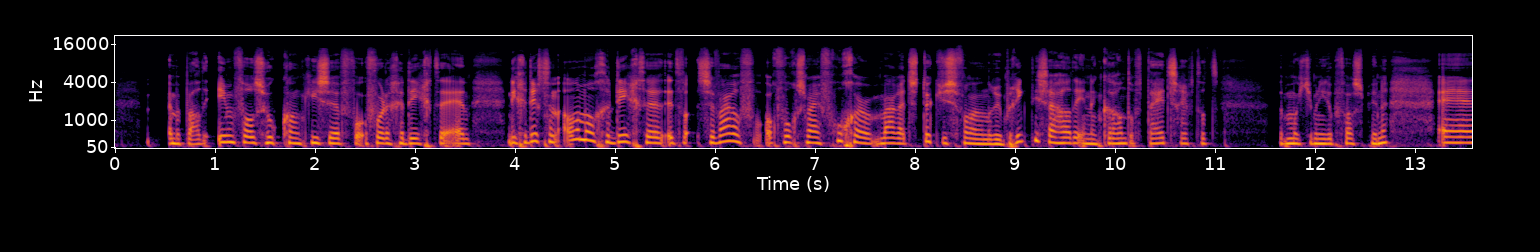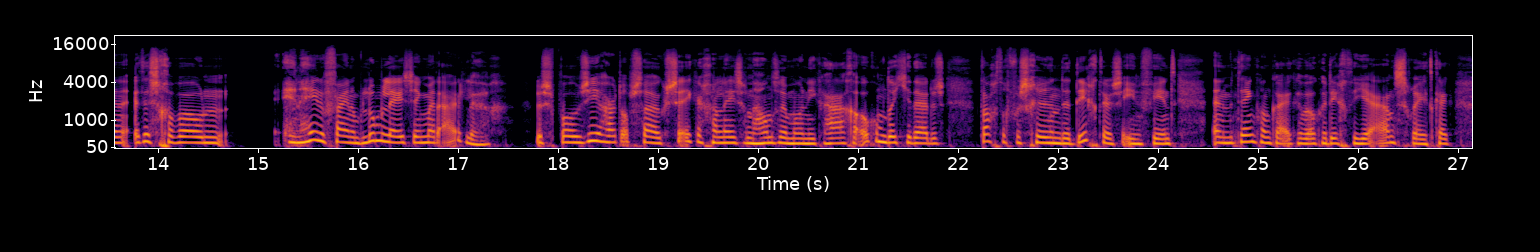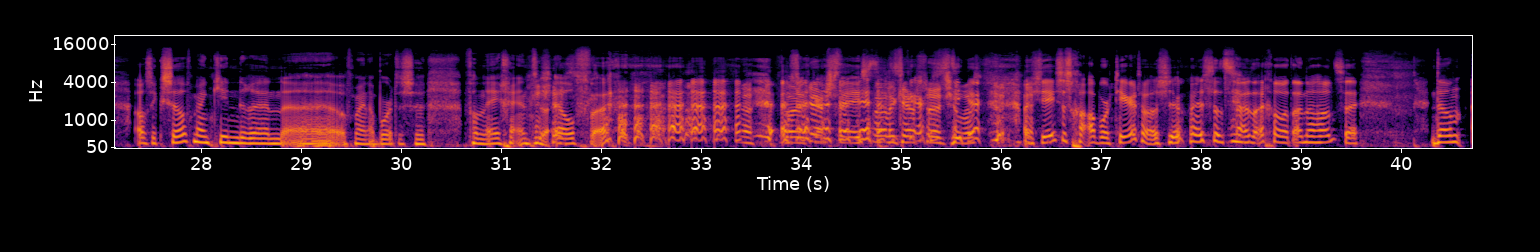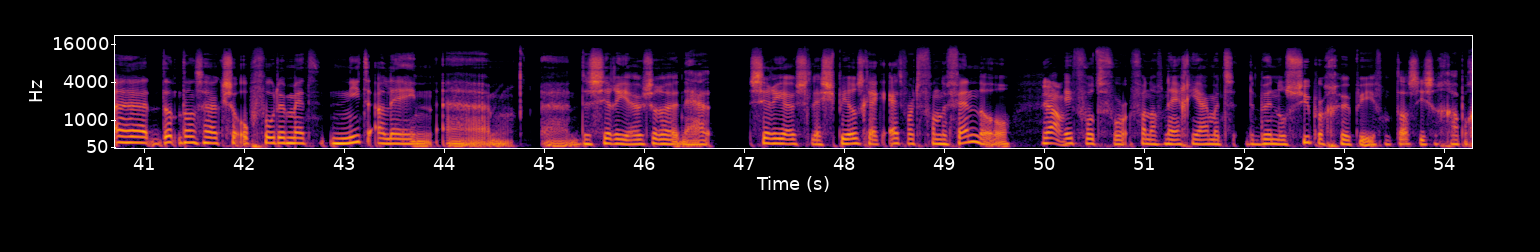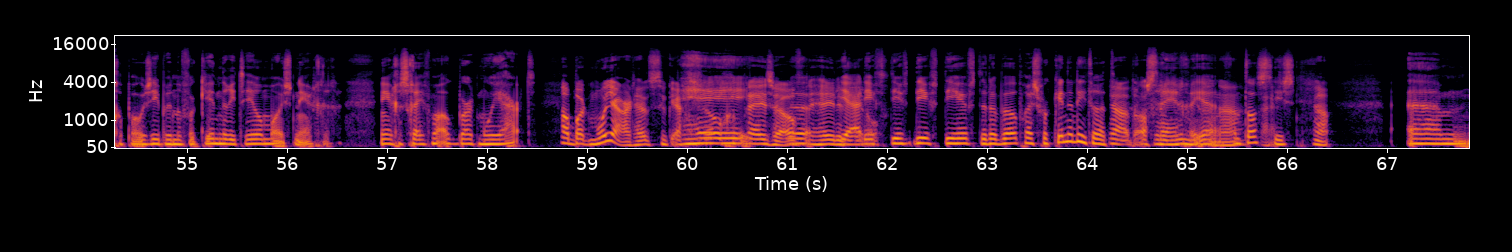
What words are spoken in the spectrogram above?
een bepaalde invalshoek kan kiezen voor, voor de gedichten. En die gedichten zijn allemaal gedichten. Het, ze waren volgens mij vroeger waren het stukjes van een rubriek die ze hadden in een krant of tijdschrift. Dat, dat moet je me niet op vastpinnen. En het is gewoon een hele fijne bloemlezing met uitleg. Dus poëzie hardop zou ik zeker gaan lezen van Hans en Monique Hagen. Ook omdat je daar dus 80 verschillende dichters in vindt. En meteen kan kijken welke dichter je aanspreekt. Kijk, als ik zelf mijn kinderen eh, of mijn abortussen van 9 en 11. eh, Voor de kerstfeest. Jongens. als Jezus geaborteerd was, jongens, dat zou echt wel wat aan de hand zijn. Dan, eh, dan, dan zou ik ze opvoeden met niet alleen ehm, eh, de serieuzere, nou ja, serieus slash speels. Kijk, Edward van de Vendel Ja, heeft bijvoorbeeld voor, vanaf negen jaar met de bundel Super Guppy, fantastische grappige poëziebundel voor kinderen, iets heel moois neerge- neergeschreven. Maar ook Bart Moejaert. oh, Bart Moejaert heeft natuurlijk echt zo geprezen over de hele ja, wereld. die heeft, die, heeft, die, heeft, die heeft de Nobelprijs voor kinderliteratuur Ja, gekregen. Ja, eh, fantastisch. Ja. Ehm,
